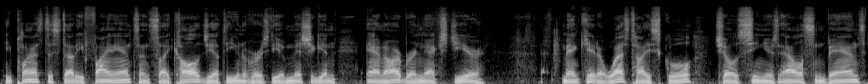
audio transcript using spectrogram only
He plans to study finance and psychology at the University of Michigan, Ann Arbor, next year. Mankato West High School chose seniors Allison Bands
